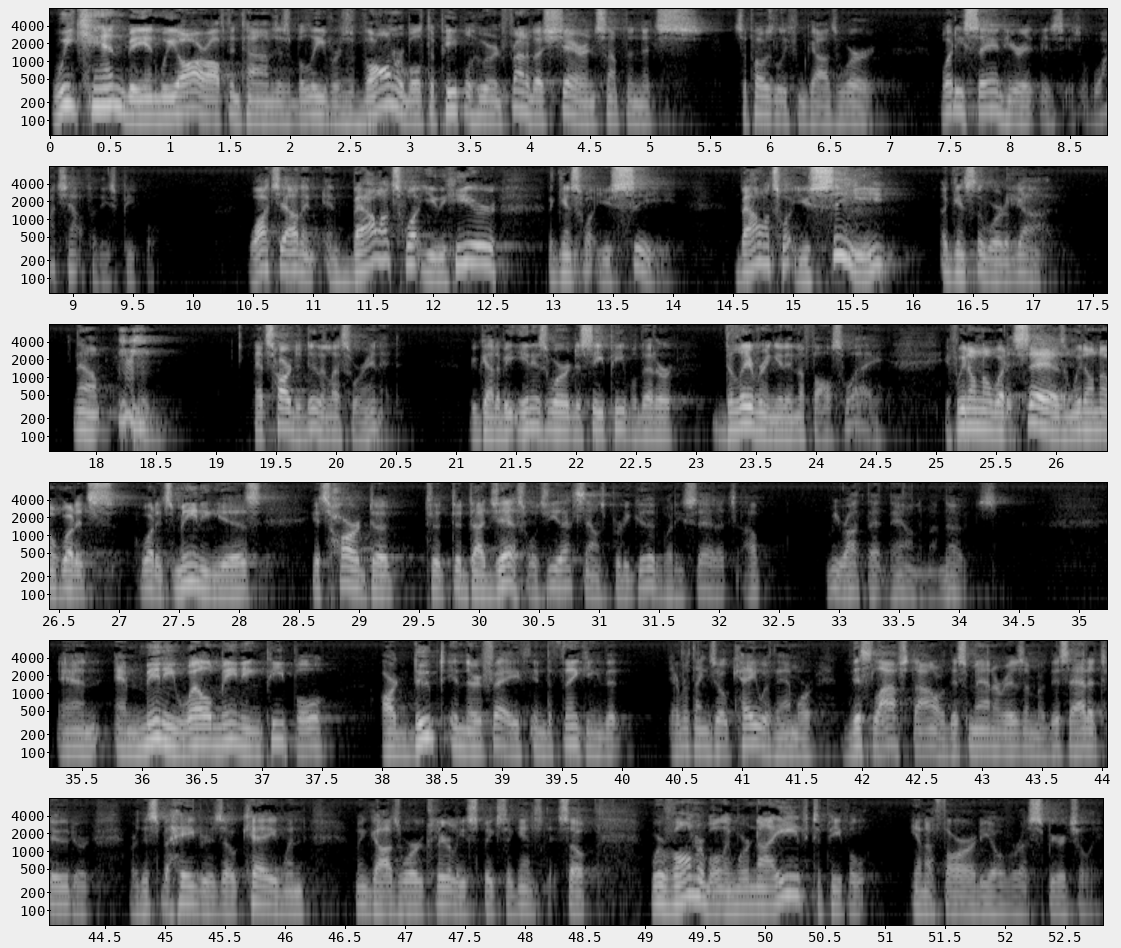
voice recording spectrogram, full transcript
We can be, and we are oftentimes as believers, vulnerable to people who are in front of us sharing something that's supposedly from God's Word. What He's saying here is, is watch out for these people. Watch out and, and balance what you hear against what you see. Balance what you see against the Word of God. Now, that's hard to do unless we're in it. We've got to be in His Word to see people that are delivering it in a false way if we don't know what it says and we don't know what its, what its meaning is, it's hard to, to, to digest. Well, gee, that sounds pretty good, what he said. let me write that down in my notes. And, and many well meaning people are duped in their faith into thinking that everything's okay with them, or this lifestyle, or this mannerism, or this attitude, or, or this behavior is okay when, when God's word clearly speaks against it. So we're vulnerable and we're naive to people in authority over us spiritually.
